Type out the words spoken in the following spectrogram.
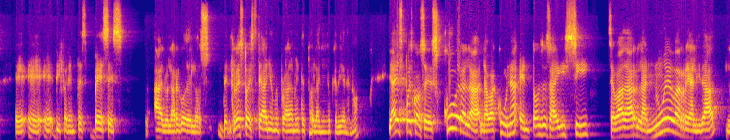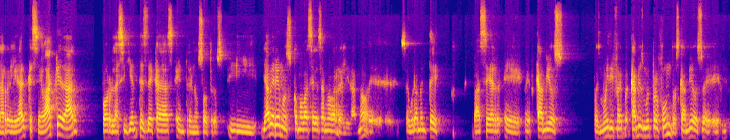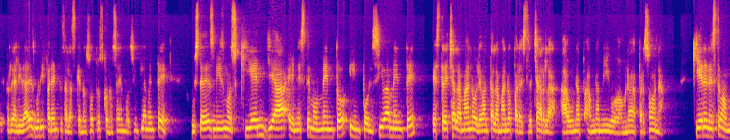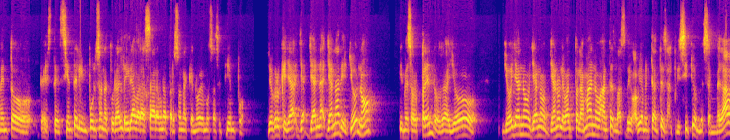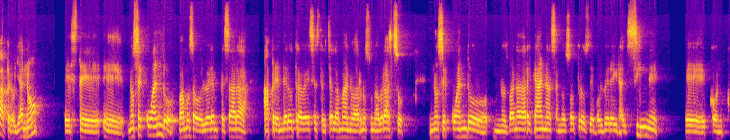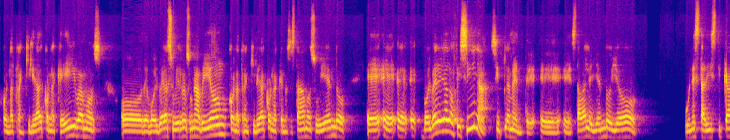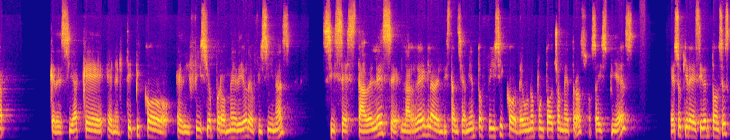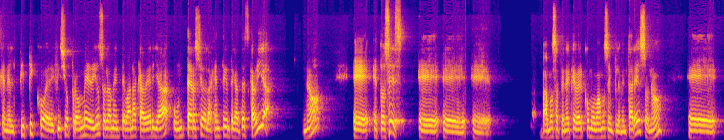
diferentes veces a lo largo de los, del resto de este año, muy probablemente todo el año que viene, ¿no? Ya después, cuando se descubra la, la vacuna, entonces ahí sí se va a dar la nueva realidad, la realidad que se va a quedar por las siguientes décadas entre nosotros. Y ya veremos cómo va a ser esa nueva realidad, ¿no? Eh, seguramente va a ser eh, cambios pues muy cambios muy profundos, cambios, eh, realidades muy diferentes a las que nosotros conocemos. Simplemente ustedes mismos, ¿quién ya en este momento impulsivamente estrecha la mano levanta la mano para estrecharla a, una, a un amigo, a una persona? ¿Quién en este momento este, siente el impulso natural de ir a abrazar a una persona que no vemos hace tiempo? Yo creo que ya, ya, ya, nadie, yo no, y me sorprendo, o sea, yo, yo ya no, ya no, ya no levanto la mano, antes las, obviamente antes al principio me, se me daba, pero ya no, este, eh, no sé cuándo vamos a volver a empezar a, aprender otra vez a estrechar la mano, a darnos un abrazo. No sé cuándo nos van a dar ganas a nosotros de volver a ir al cine eh, con, con, la tranquilidad con la que íbamos o de volver a subirnos un avión con la tranquilidad con la que nos estábamos subiendo. Eh, volver a ir a la oficina, simplemente. estaba leyendo yo una estadística que decía que en el típico edificio promedio de oficinas, si se establece la regla del distanciamiento físico de 1.8 metros o 6 pies, eso quiere decir entonces que en el típico edificio promedio solamente van a caber ya un tercio de la gente que antes cabía, ¿no? Eh, entonces, eh, eh, vamos a tener que ver cómo vamos a implementar eso, ¿no?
